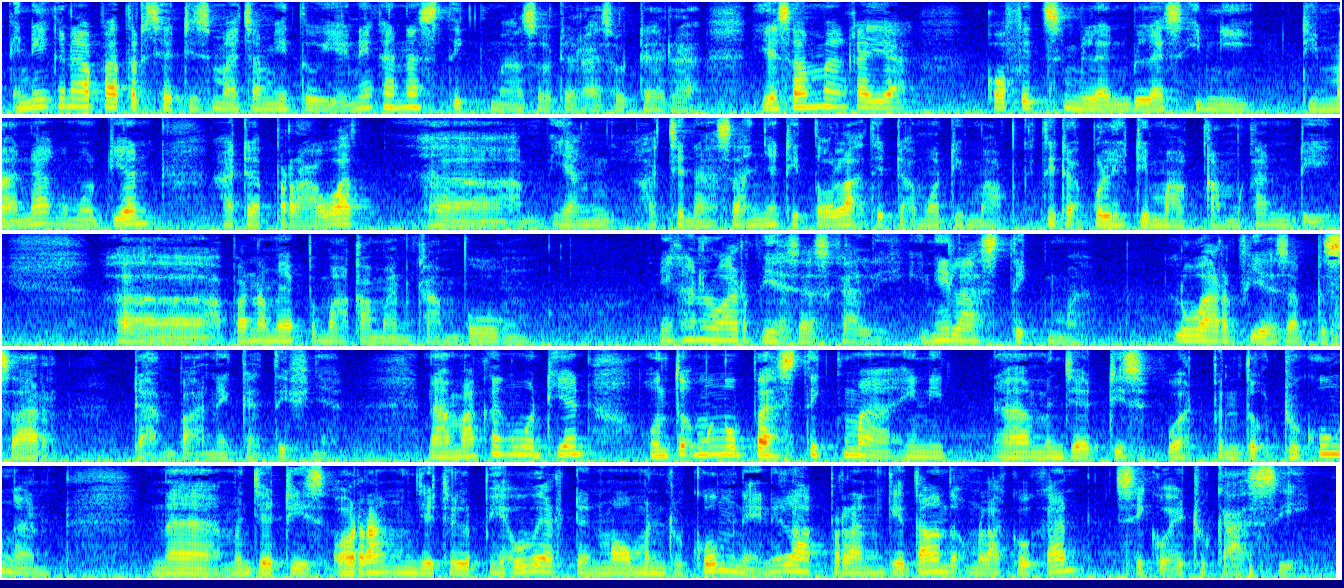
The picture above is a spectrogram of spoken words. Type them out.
ini kenapa terjadi semacam itu? Ya ini karena stigma saudara-saudara. Ya sama kayak COVID-19 ini di mana kemudian ada perawat uh, yang jenazahnya ditolak tidak mau dimak tidak boleh dimakamkan di uh, apa namanya pemakaman kampung. Ini kan luar biasa sekali. Inilah stigma. Luar biasa besar dampak negatifnya. Nah, maka kemudian untuk mengubah stigma ini uh, menjadi sebuah bentuk dukungan, nah menjadi orang menjadi lebih aware dan mau mendukung, nah inilah peran kita untuk melakukan psikoedukasi.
